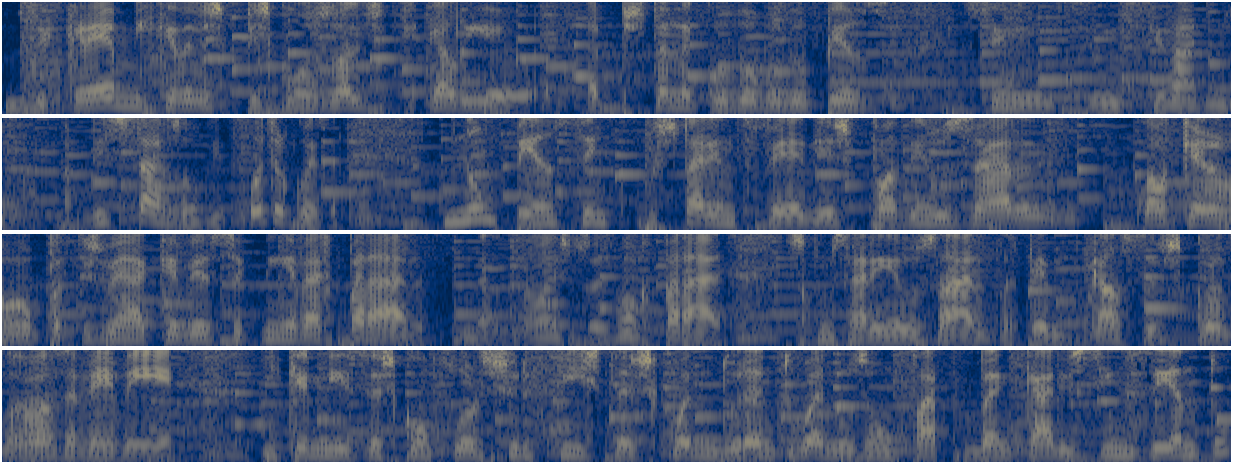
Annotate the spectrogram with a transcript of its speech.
de creme e cada vez que piscam os olhos fica ali a pestana com o dobro do peso sem, sem necessidade nenhuma. Isso está resolvido. Outra coisa, não pensem que por estarem de férias podem usar qualquer roupa que vos venha à cabeça que ninguém vai reparar. Não, não as pessoas vão reparar. Se começarem a usar de repente calças cor-de-rosa bebê e camisas com flores surfistas quando durante o ano usam um fato bancário cinzento,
